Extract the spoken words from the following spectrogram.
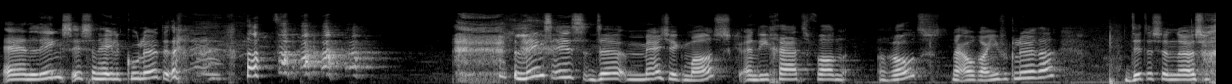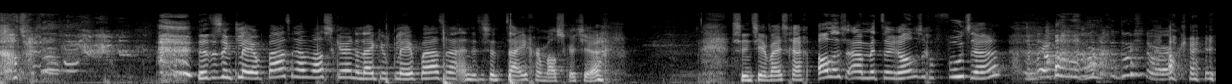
En links is een hele coole. Links is de Magic Mask. En die gaat van rood naar oranje verkleuren. Dit is een... Uh, zo gaat Dit is een Cleopatra masker. Dan lijkt je op Cleopatra. En dit is een tijgermaskertje. Cynthia wijst graag alles aan met de ranzige voeten. Is echt gedoucht hoor. Oké.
